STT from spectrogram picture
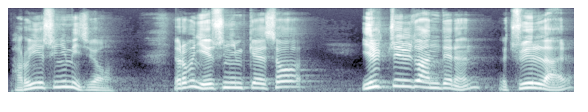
바로 예수님이죠. 여러분 예수님께서 일주일도 안 되는 주일날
